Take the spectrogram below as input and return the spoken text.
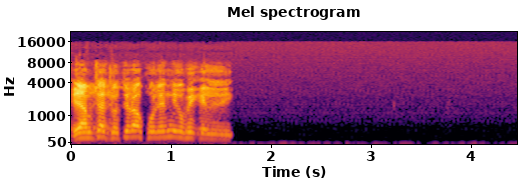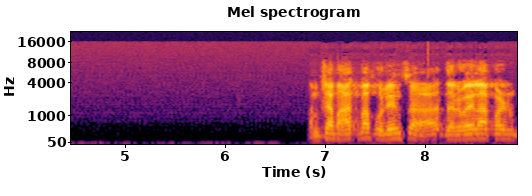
हे आमच्या ज्योतिराव फुलेंनी उभी केलेली. आमच्या महात्मा फुलेंचा दरवेळेला आपण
